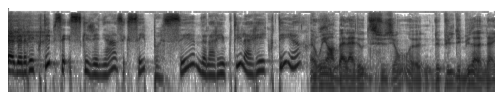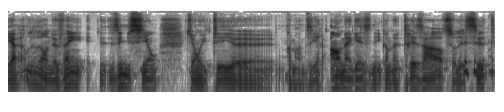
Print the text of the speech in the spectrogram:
euh, de le réécouter. Puis c'est- ce qui est génial, c'est que c'est possible de la réécouter, la réécouter, hein? Euh, oui, en balado-diffusion. euh, depuis le début, d'ailleurs, là, on a 20 émissions qui ont été, euh, comment dire, emmagasinées comme un trésor sur le site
